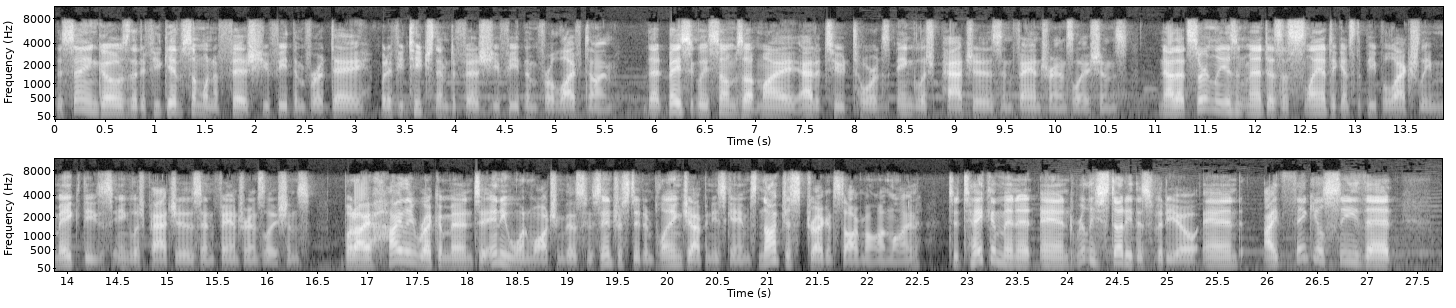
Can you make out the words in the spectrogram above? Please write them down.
The saying goes that if you give someone a fish, you feed them for a day, but if you teach them to fish, you feed them for a lifetime. That basically sums up my attitude towards English patches and fan translations. Now, that certainly isn't meant as a slant against the people who actually make these English patches and fan translations, but I highly recommend to anyone watching this who's interested in playing Japanese games, not just Dragon's Dogma Online, to take a minute and really study this video, and I think you'll see that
